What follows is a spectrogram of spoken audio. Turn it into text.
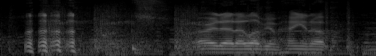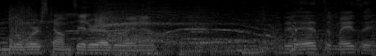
all right, Ed, I love you. I'm hanging up. I'm the worst commentator ever right now. Dude, Ed's amazing.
